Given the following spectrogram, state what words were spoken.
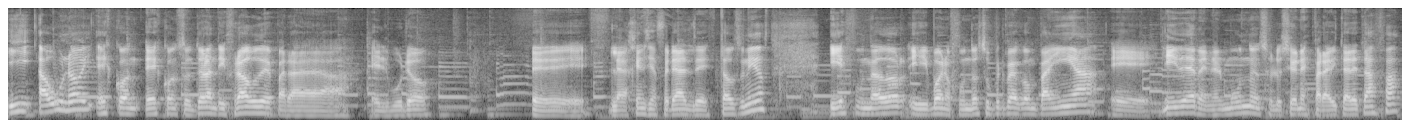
Y aún hoy es, con- es consultor antifraude para el Buró, eh, la Agencia Federal de Estados Unidos. Y es fundador, y bueno, fundó su propia compañía, eh, líder en el mundo en soluciones para evitar estafa.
